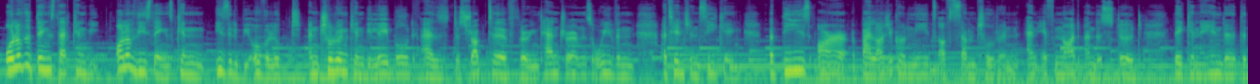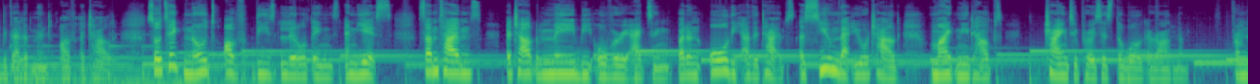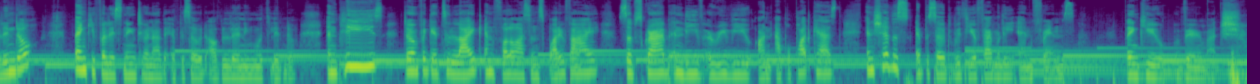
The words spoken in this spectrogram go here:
all of the things that can be all of these things can easily be overlooked and children can be labeled as disruptive throwing tantrums or even attention seeking. But these are biological needs of some children and if not understood they can hinder the development of a child. So take note of these little things. And yes sometimes a child may be overreacting, but on all the other times, assume that your child might need help trying to process the world around them. From Lindo, thank you for listening to another episode of Learning with Lindo. And please don't forget to like and follow us on Spotify, subscribe and leave a review on Apple Podcast, and share this episode with your family and friends. Thank you very much.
